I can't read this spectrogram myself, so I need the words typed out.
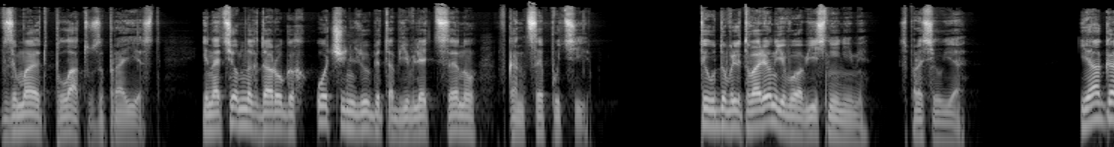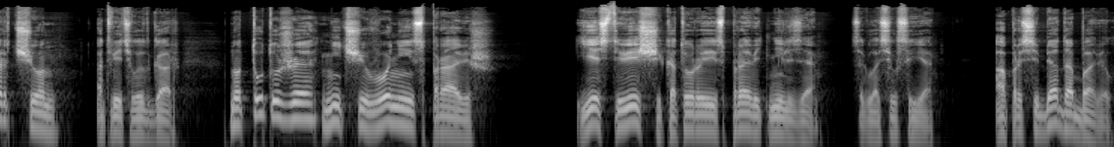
взимают плату за проезд. И на темных дорогах очень любят объявлять цену в конце пути. «Ты удовлетворен его объяснениями?» — спросил я. «Я огорчен», — ответил Эдгар, — «но тут уже ничего не исправишь». «Есть вещи, которые исправить нельзя», — согласился я. А про себя добавил.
